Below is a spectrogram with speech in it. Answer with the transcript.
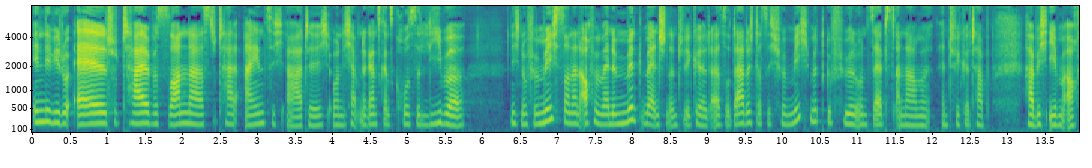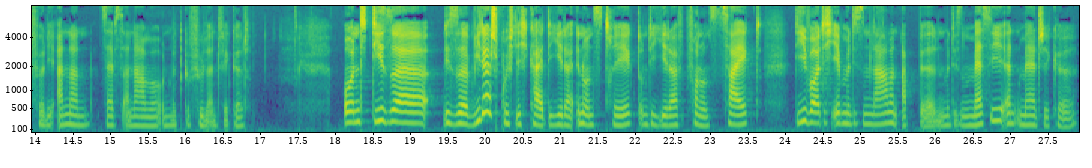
individuell, total besonders, total einzigartig. Und ich habe eine ganz, ganz große Liebe, nicht nur für mich, sondern auch für meine Mitmenschen entwickelt. Also dadurch, dass ich für mich Mitgefühl und Selbstannahme entwickelt habe, habe ich eben auch für die anderen Selbstannahme und Mitgefühl entwickelt. Und diese, diese Widersprüchlichkeit, die jeder in uns trägt und die jeder von uns zeigt, die wollte ich eben mit diesem Namen abbilden, mit diesem Messy and Magical.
